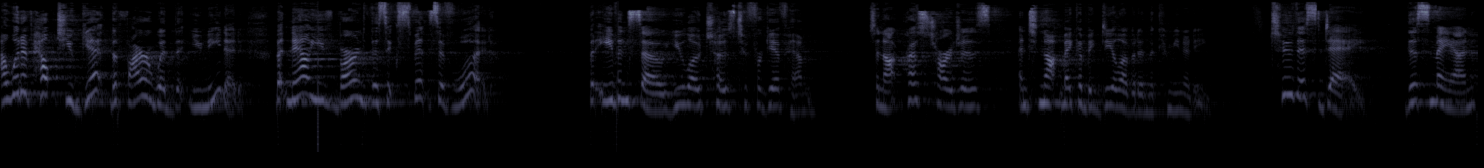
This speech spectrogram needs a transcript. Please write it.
I would have helped you get the firewood that you needed, but now you've burned this expensive wood. But even so, Yulo chose to forgive him, to not press charges, and to not make a big deal of it in the community. To this day, this man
